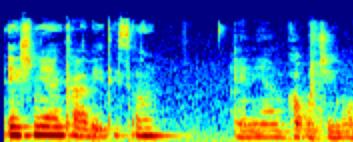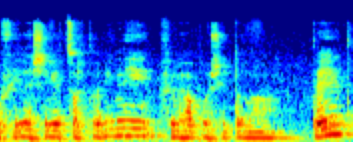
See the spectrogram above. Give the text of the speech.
És milyen kávét iszol? Én ilyen cappuccino féleséget szoktam inni, fölhaposítom a tejet,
